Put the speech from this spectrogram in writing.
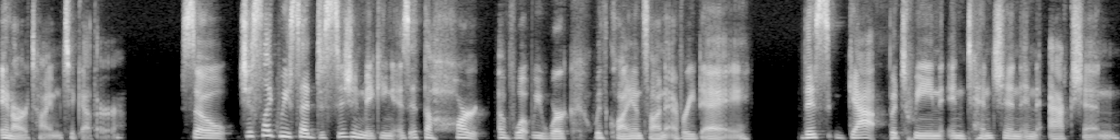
in our time together. So, just like we said, decision making is at the heart of what we work with clients on every day. This gap between intention and action,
